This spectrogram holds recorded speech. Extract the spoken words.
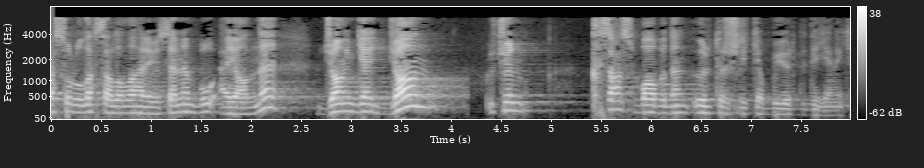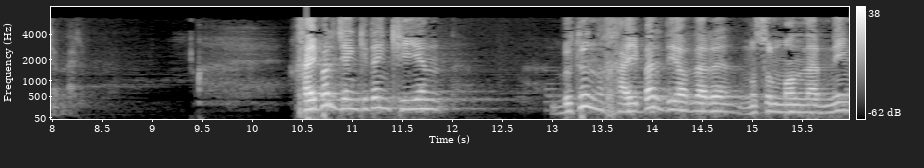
rasululloh sollallohu alayhi vasallam bu ayolni jonga jon uchun qisos bobidan o'ltirishlikka buyurdi degan ekanlar. Haybar jangidan keyin butun haybar diyorlari musulmonlarning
